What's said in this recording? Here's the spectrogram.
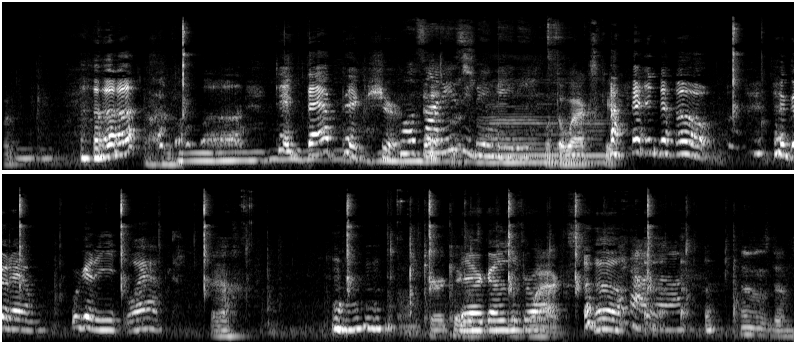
Mm-hmm. Take that picture. Well, it's not easy being 80. With the wax cake. I know. I'm gonna have. We're gonna eat wax. Yeah. Mm-hmm. Carrot cake. there with- goes the with drawer. wax. I got that. That one's done.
